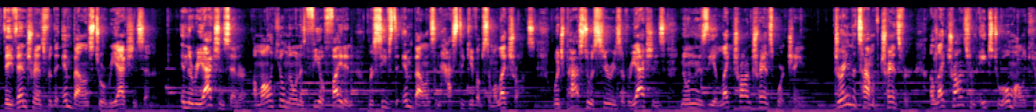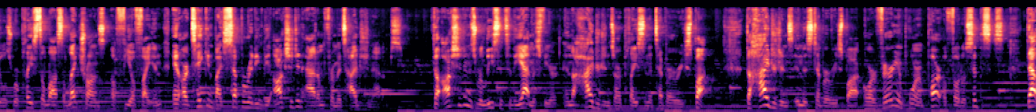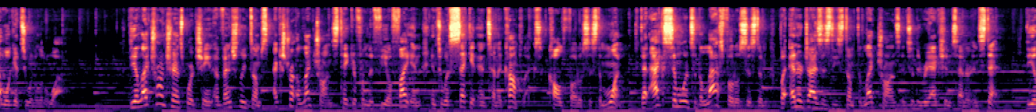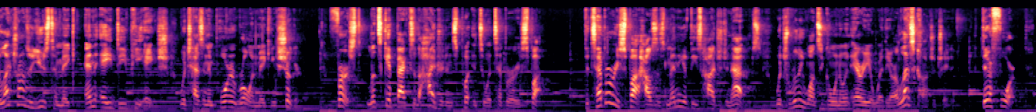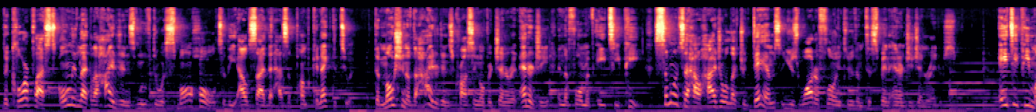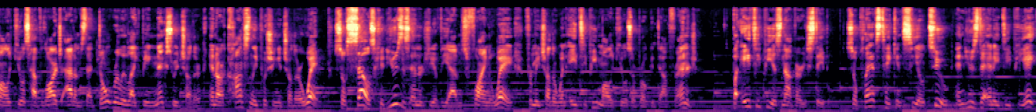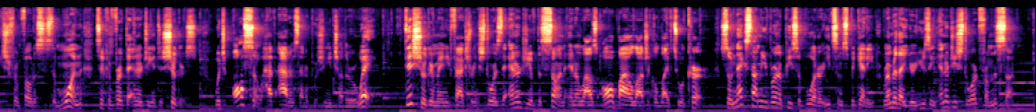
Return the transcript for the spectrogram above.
They then transfer the imbalance to a reaction center. In the reaction center, a molecule known as pheophytin receives the imbalance and has to give up some electrons, which pass through a series of reactions known as the electron transport chain. During the time of transfer, electrons from H2O molecules replace the lost electrons of pheophytin and are taken by separating the oxygen atom from its hydrogen atoms. The oxygen is released into the atmosphere and the hydrogens are placed in a temporary spot. The hydrogens in this temporary spot are a very important part of photosynthesis. That we'll get to in a little while. The electron transport chain eventually dumps extra electrons taken from the pheophytin into a second antenna complex, called photosystem 1, that acts similar to the last photosystem but energizes these dumped electrons into the reaction center instead. The electrons are used to make NADPH, which has an important role in making sugar. First, let's get back to the hydrogens put into a temporary spot. The temporary spot houses many of these hydrogen atoms, which really want to go into an area where they are less concentrated. Therefore, the chloroplasts only let the hydrogens move through a small hole to the outside that has a pump connected to it. The motion of the hydrogens crossing over generate energy in the form of ATP, similar to how hydroelectric dams use water flowing through them to spin energy generators. ATP molecules have large atoms that don't really like being next to each other and are constantly pushing each other away, so cells could use this energy of the atoms flying away from each other when ATP molecules are broken down for energy. But ATP is not very stable. So plants take in CO2 and use the NADPH from photosystem 1 to convert the energy into sugars, which also have atoms that are pushing each other away. This sugar manufacturing stores the energy of the sun and allows all biological life to occur. So next time you burn a piece of wood or eat some spaghetti, remember that you're using energy stored from the sun.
